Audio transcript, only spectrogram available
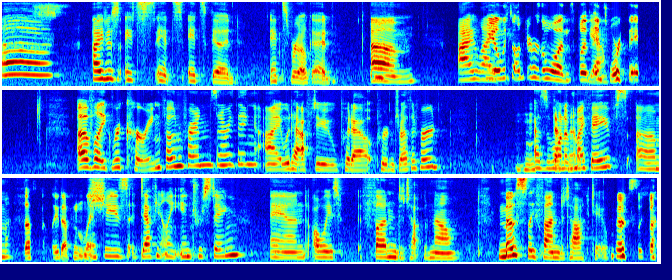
Uh, I just it's it's it's good. It's real good. Um, I like. We only talked to her the once, but yeah. it's worth it of like recurring phone friends and everything, I would have to put out Prudence Rutherford mm-hmm, as definitely. one of my faves. Um, definitely, definitely. She's definitely interesting and always fun to talk. No, mostly fun to talk to. Mostly fun.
